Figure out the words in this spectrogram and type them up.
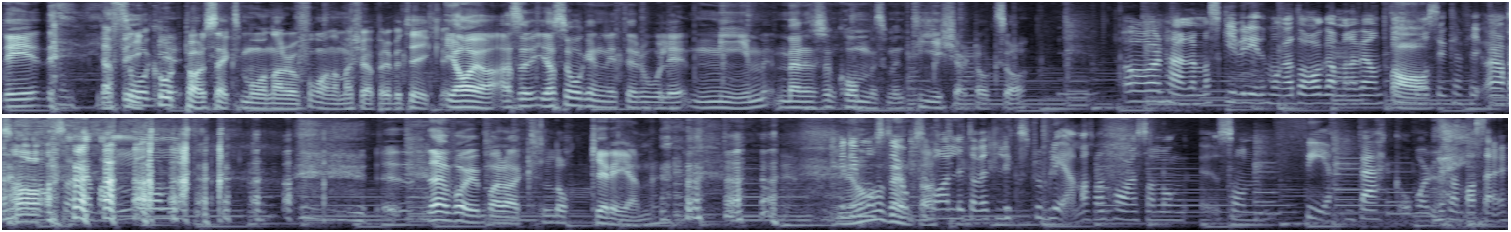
det... jag såg- Grafikkort tar sex månader att få när man köper i butik. Liksom. Ja, ja, alltså jag såg en lite rolig meme, men som kommer som en t-shirt också. Ja, den här när man skriver in hur många dagar man har väntat Ja. på grafik. Ja, jag också. Jag bara LOL. Den var ju bara klockren. Men det Jag måste ju också vara lite av ett lyxproblem att man har en sån lång, sån fet backorder. Som bara så här,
